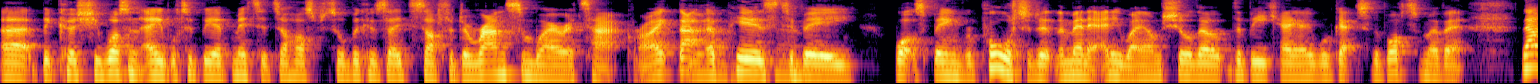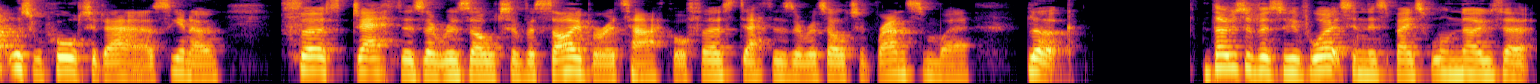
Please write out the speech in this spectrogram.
Uh, because she wasn't able to be admitted to hospital because they'd suffered a ransomware attack, right? That yeah, appears yeah. to be what's being reported at the minute anyway. I'm sure the BKA will get to the bottom of it. That was reported as, you know, first death as a result of a cyber attack or first death as a result of ransomware. Look, those of us who've worked in this space will know that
